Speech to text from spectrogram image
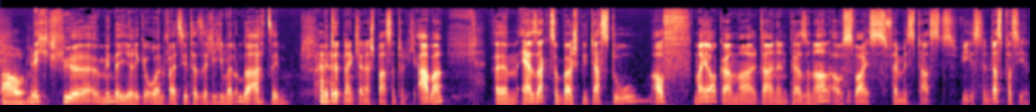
ah, okay. nicht für minderjährige Ohren, falls hier tatsächlich jemand unter 18 mithört. Nein, kleiner Spaß natürlich. Aber ähm, er sagt zum Beispiel, dass du auf Mallorca mal deinen Personalausweis vermisst hast. Wie ist denn das passiert?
